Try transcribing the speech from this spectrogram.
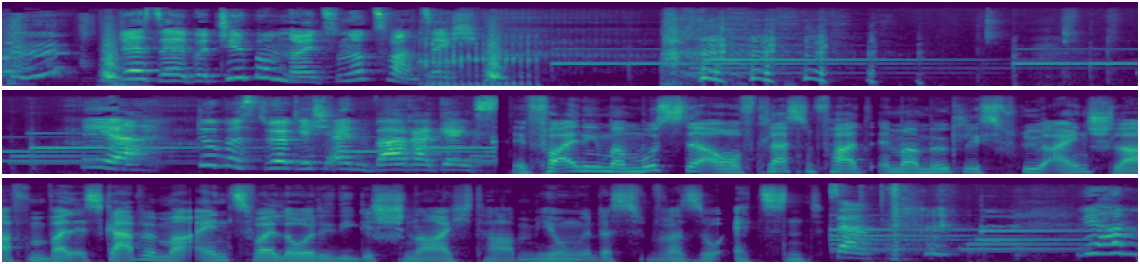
Hm? Derselbe Typ um 19.20 Uhr. Ja, du bist wirklich ein wahrer Gangster. Vor allen Dingen, man musste auch auf Klassenfahrt immer möglichst früh einschlafen, weil es gab immer ein, zwei Leute, die geschnarcht haben. Junge, das war so ätzend. Wir haben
